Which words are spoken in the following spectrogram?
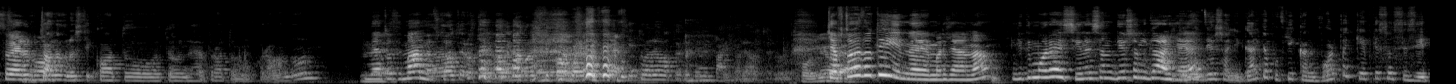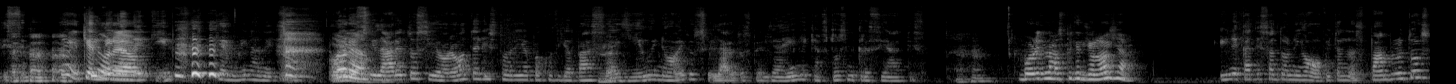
στο έργο. Το αναγνωστικό του των ε, πρώτων μου χρόνων. Ναι, το θυμάμαι Το αυτό. ωραιότερο το αναγνωστικό που έχει φτιαχτεί. Το ωραιότερο, δεν υπάρχει ωραιότερο. Πολύ Και ωραία. αυτό εδώ τι είναι, Μαριάννα, γιατί μου αρέσει, είναι σαν δύο σαλιγκάρια, Είναι ε. δύο σαλιγκάρια που βγήκαν βόλτα και έπιασαν συζήτηση. Ε, και τι ωραίο. μείναν εκεί. και μείναν εκεί. Ο Ωραία. Άγιος Φιλάρετος, η ωραιότερη ιστορία που έχω διαβάσει Αγίου είναι ο Άγιος Φιλάρετος, παιδιά, είναι και αυτός μικρασιάτης. Μπορείτε να μας πείτε δύο λόγια; Είναι κάτι σαν τον Ιώβ. Ήταν ένας πάμπλουτος,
